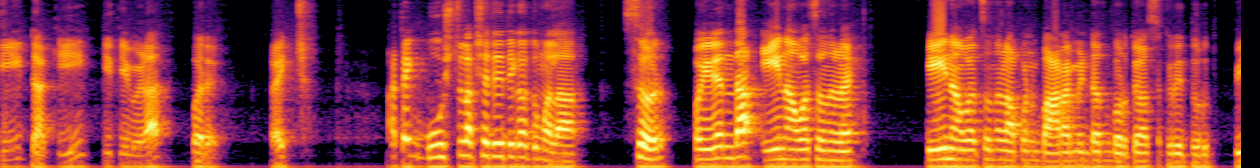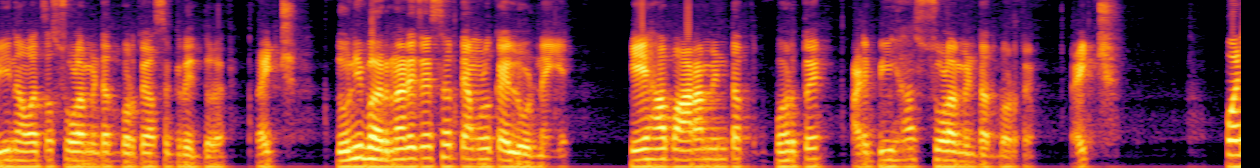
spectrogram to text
ती टाकी किती वेळात भरेल. राईट आता एक गोष्ट लक्षात येते का तुम्हाला? सर पहिल्यांदा ए नावाचा नळ आहे. ए नावाचा नळ आपण बारा मिनिटात भरतोय असं गृहित धरू. बी नावाचा सोळा मिनिटात भरतोय असं गृहित धरूया. राईट दोन्ही भरणारेच आहे सर त्यामुळे काही लोड नाहीये. ए हा बारा मिनिटात भरतोय आणि बी हा सोळा मिनिटात भरतोय. राईट पण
